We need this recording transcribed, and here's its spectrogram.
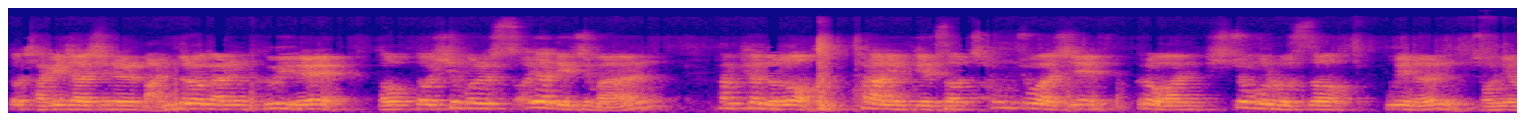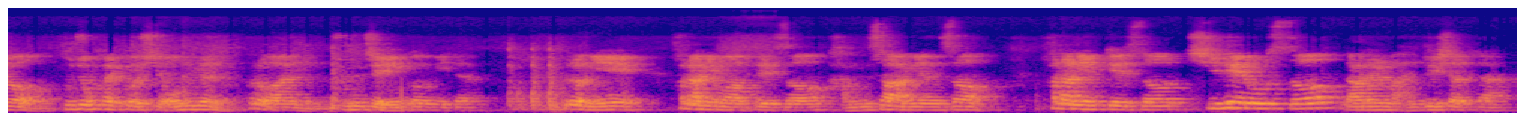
또 자기 자신을 만들어가는 그 일에 더욱더 힘을 써야 되지만 한편으로 하나님께서 창조하신 그러한 피조물로서 우리는 전혀 부족할 것이 없는 그러한 존재인 겁니다. 그러니 하나님 앞에서 감사하면서 하나님께서 지혜로서 나를 만드셨다.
